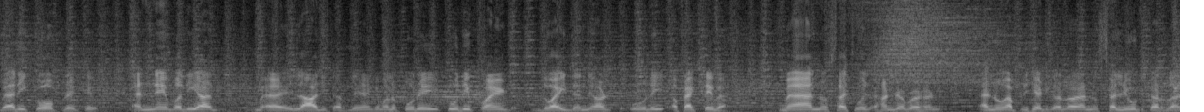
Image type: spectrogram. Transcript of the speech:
ਵੈਰੀ ਕੋਆਪਰੇਟਿਵ ਇੰਨੇ ਵਧੀਆ ਇਲਾਜ ਕਰਦੇ ਆ ਕਿ ਮਤਲਬ ਪੂਰੀ ਟੂ ਦੀ ਪੁਆਇੰਟ ਦਵਾਈ ਦਿੰਦੇ ਔਰ ਪੂਰੀ ਇਫੈਕਟਿਵ ਹੈ। ਮੈਂ ਇਹਨੂੰ ਸੱਚਮੁੱਚ 100% ਇਹਨੂੰ ਐਪਰੀਸ਼ੀਏਟ ਕਰਦਾ, ਇਹਨੂੰ ਸੈਲੂਟ ਕਰਦਾ।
